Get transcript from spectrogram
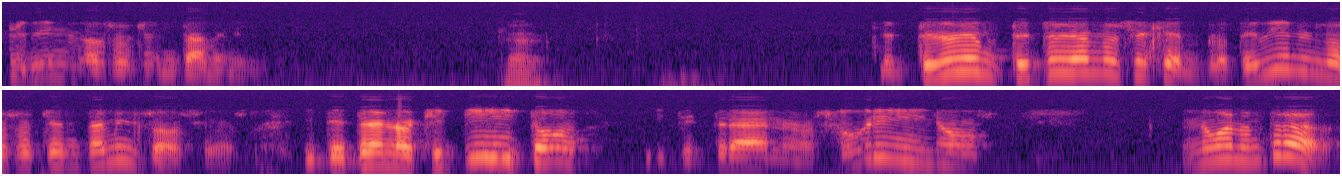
te vienen los 80.000? Claro. Te, estoy dando ese ejemplo. Te vienen los 80.000 socios y te traen los chiquitos y te traen los sobrinos. No van a entrar.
